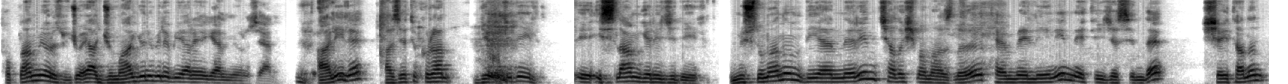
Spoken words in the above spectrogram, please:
toplanmıyoruz. Ya cuma günü bile bir araya gelmiyoruz yani. Evet. Haliyle Hazreti Kur'an gerici değil. e, İslam gerici değil. Müslümanın diyenlerin çalışmamazlığı, tembelliğinin neticesinde şeytanın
